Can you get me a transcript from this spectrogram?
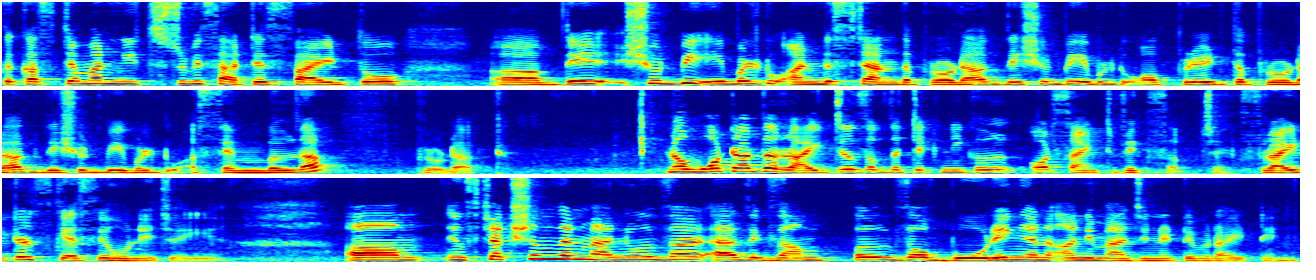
the customer needs to be satisfied तो they should be able to understand the product they should be able to operate the product they should be able to assemble the product Now, what are the writers of the technical or scientific subjects? Writers कैसे होने चाहिए? Um, instructions and manuals are as examples of boring and unimaginative writing.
